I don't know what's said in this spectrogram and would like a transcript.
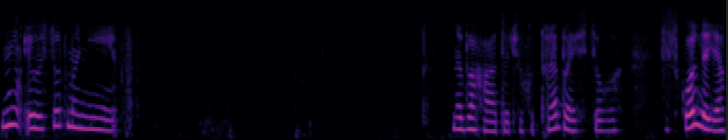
Ну, і ось тут мені небагато чого треба із цього. Зі школи я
